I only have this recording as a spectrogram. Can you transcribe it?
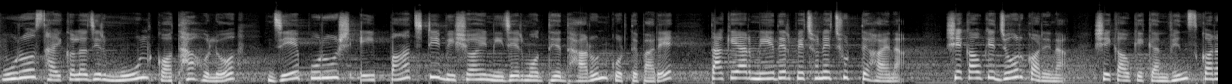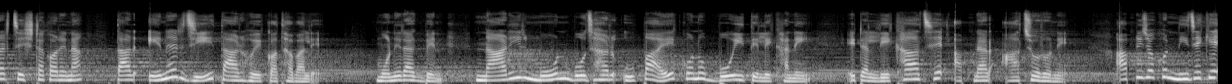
পুরো সাইকোলজির মূল কথা হলো যে পুরুষ এই পাঁচটি বিষয় নিজের মধ্যে ধারণ করতে পারে, তাকে আর মেয়েদের পেছনে ছুটতে হয় না। সে কাউকে জোর করে না। সে কাউকে কনভিন্স করার চেষ্টা করে না, তার এনার্জি তার হয়ে কথা বলে। মনে রাখবেন, নারীর মন বোঝার উপায় কোনো বইতে লেখা নেই। এটা লেখা আছে আপনার আচরণে। আপনি যখন নিজেকে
